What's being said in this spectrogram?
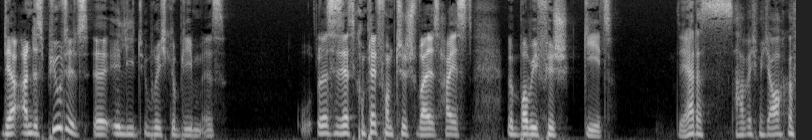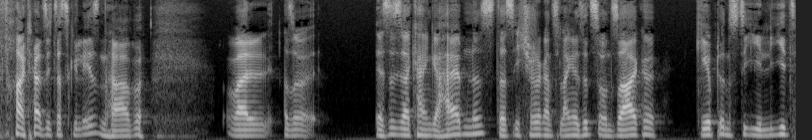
der Undisputed äh, Elite übrig geblieben ist? Oder ist es jetzt komplett vom Tisch, weil es heißt, äh, Bobby Fish geht? Ja, das habe ich mich auch gefragt, als ich das gelesen habe. Weil, also, es ist ja kein Geheimnis, dass ich schon ganz lange sitze und sage, gebt uns die Elite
